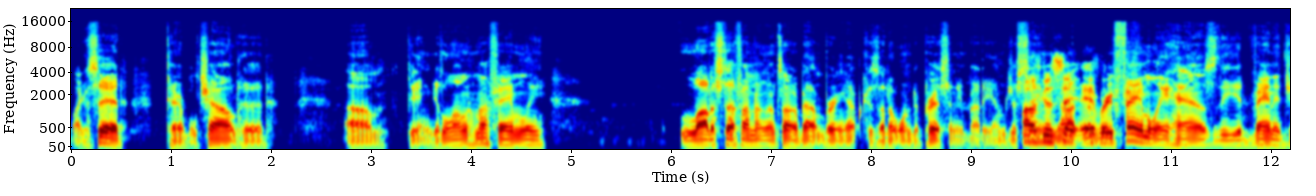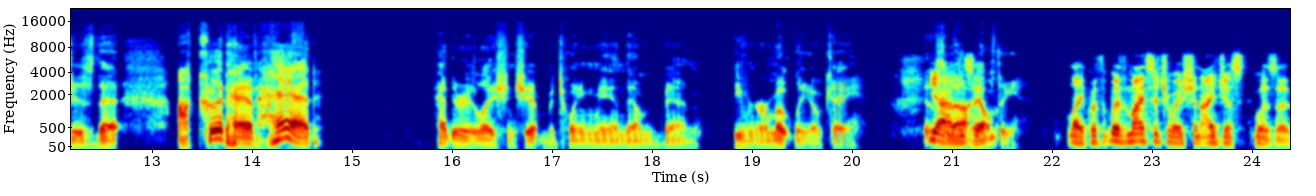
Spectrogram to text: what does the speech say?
like I said, terrible childhood. Um, didn't get along with my family. A lot of stuff I'm not going to talk about and bring up because I don't want to depress anybody. I'm just saying not say- every family has the advantages that I could have had had the relationship between me and them been even remotely okay. It's Yeah, not gonna say- healthy. like with with my situation, I just was a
